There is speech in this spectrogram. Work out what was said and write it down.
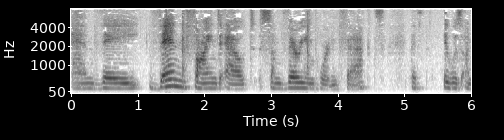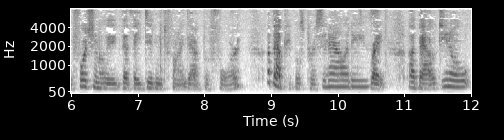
and they then find out some very important facts that it was unfortunately that they didn't find out before about people's personalities Right. about you know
